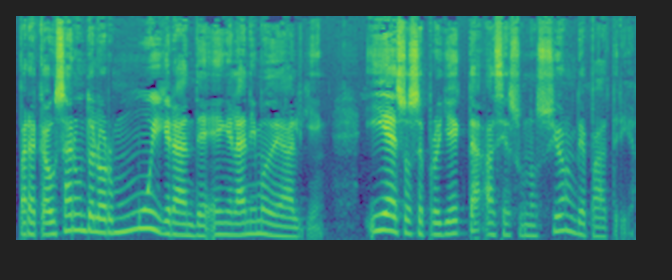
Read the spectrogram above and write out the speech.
para causar un dolor muy grande en el ánimo de alguien, y eso se proyecta hacia su noción de patria.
